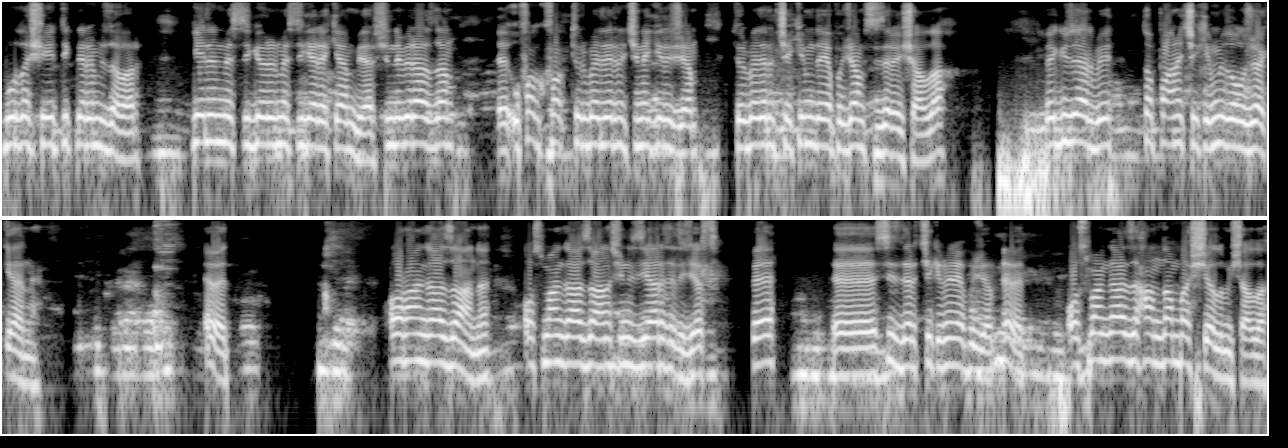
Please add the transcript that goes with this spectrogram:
burada şehitliklerimiz de var. Gelinmesi, görülmesi gereken bir yer. Şimdi birazdan e, ufak ufak türbelerin içine gireceğim. Türbelerin çekimini de yapacağım sizlere inşallah. Ve güzel bir tophane çekimimiz olacak yani. Evet. Orhan Gazi Han'ı, Osman Gazi Han'ı şimdi ziyaret edeceğiz. Ve e, sizlere çekimleri yapacağım. Evet. Osman Gazi Han'dan başlayalım inşallah.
